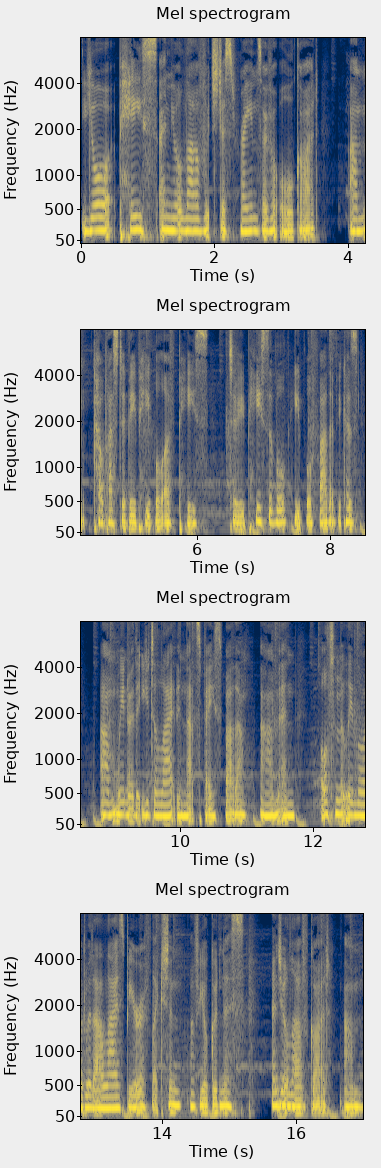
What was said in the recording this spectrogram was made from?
your peace and your love, which just reigns over all, God. Um, help us to be people of peace, to be peaceable people, Father, because um, we know that you delight in that space, Father. Um, and ultimately, Lord, would our lives be a reflection of your goodness and your Mm. love, God. Um,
